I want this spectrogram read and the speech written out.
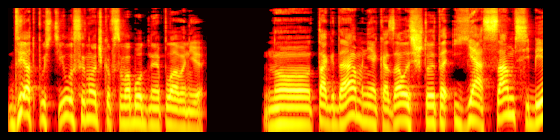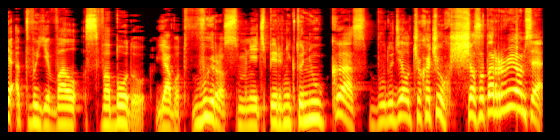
Да и отпустила сыночка в свободное плавание. Но тогда мне казалось, что это я сам себе отвоевал свободу. Я вот вырос, мне теперь никто не указ, буду делать, что хочу, сейчас оторвемся.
